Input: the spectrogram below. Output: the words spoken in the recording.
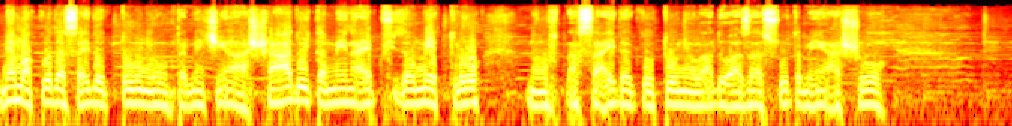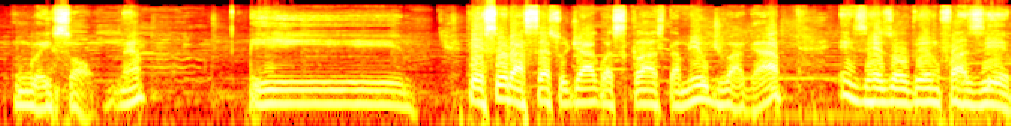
Mesma coisa da saída do túnel, também tinha achado. E também na época fizeram o metrô no, na saída do túnel lá do Asa Sul, também achou um lençol, né? E terceiro acesso de águas claras está meio devagar. Eles resolveram fazer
